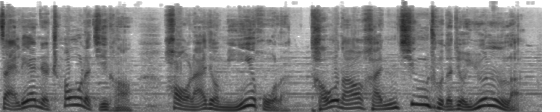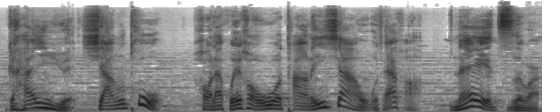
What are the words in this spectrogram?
再连着抽了几口，后来就迷糊了，头脑很清楚的就晕了，干晕想吐，后来回后屋躺了一下午才好，那滋味儿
